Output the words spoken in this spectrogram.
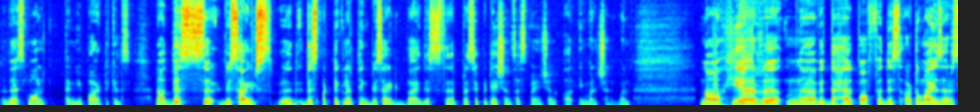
the small tiny particles. Now, this uh, decides uh, this particular thing decided by this uh, precipitation suspension or emulsion one. Now, here mm, uh, with the help of this atomizers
